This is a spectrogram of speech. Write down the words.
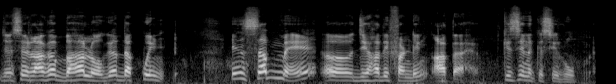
जैसे राघव बहल हो गया, द क्विंट, इन सब में जिहादी फंडिंग आता है, किसी न किसी रूप में।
